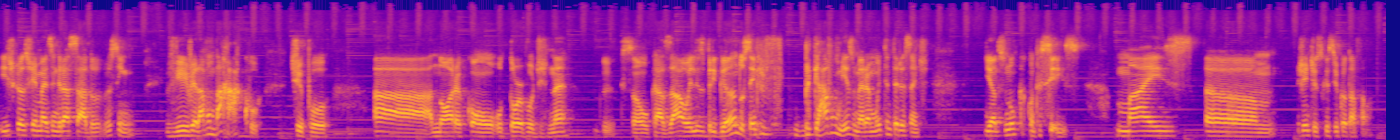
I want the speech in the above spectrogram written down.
Isso que eu achei mais engraçado. Assim, virava um barraco. Tipo, a Nora com o Torvald, né? que são o casal, eles brigando, sempre brigavam mesmo, era muito interessante. E antes nunca acontecia isso. Mas. Gente, eu esqueci o que eu tava falando.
